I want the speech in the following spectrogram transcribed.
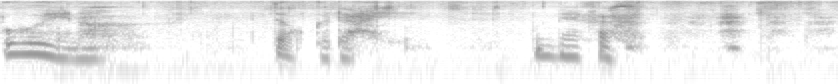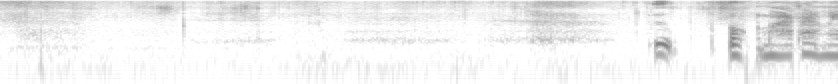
โอ้ยเนาะเจ้าก็ได้นี่ไค่ะอึบออกมาได้ไหม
